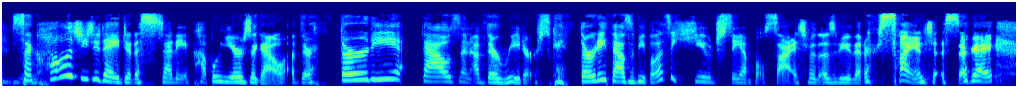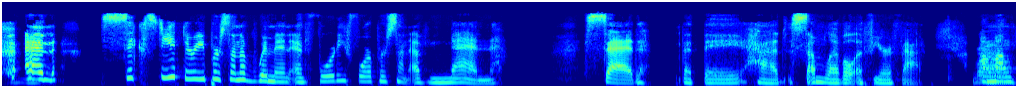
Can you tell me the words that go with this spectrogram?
Mm-hmm. Psychology Today did a study a couple years ago of their 30,000 of their readers. Okay. 30,000 people. That's a huge sample size for those of you that are scientists. Okay. Mm-hmm. And 63% of women and 44% of men said that they had some level of fear of fat. Wow. Among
